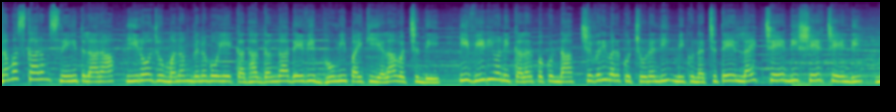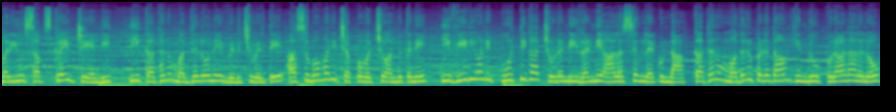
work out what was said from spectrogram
నమస్కారం స్నేహితులారా ఈ రోజు మనం వినబోయే కథ గంగాదేవి భూమిపైకి ఎలా వచ్చింది? ఈ వీడియోని కలర్పకుండా చివరి వరకు చూడండి మీకు నచ్చితే లైక్ చేయండి షేర్ చేయండి మరియు సబ్స్క్రైబ్ చేయండి. ఈ కథను మధ్యలోనే విడిచి వెళ్తే అశుభమని చెప్పవచ్చు. అందుకనే ఈ వీడియోని పూర్తిగా చూడండి రండి ఆలస్యం లేకుండా కథను మొదలు పెడదాం. హిందూ పురాణాలలో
